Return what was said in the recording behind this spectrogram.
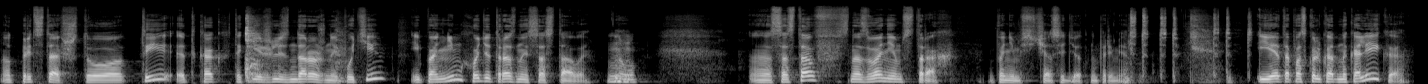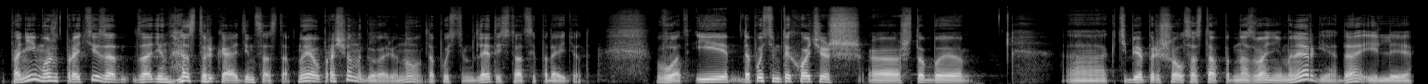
Вот представь, что ты – это как такие железнодорожные пути, и по ним ходят разные составы. Ну? Э, состав с названием «страх» по ним сейчас идет, например. И это, поскольку одноколейка, по ней может пройти за, за один раз только один состав. Ну, я упрощенно говорю, ну, допустим, для этой ситуации подойдет. Вот. И, допустим, ты хочешь, э, чтобы к тебе пришел состав под названием энергия, да, или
